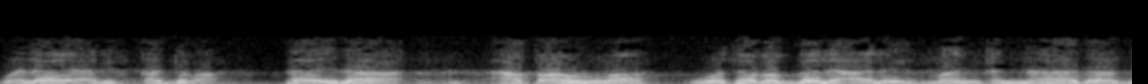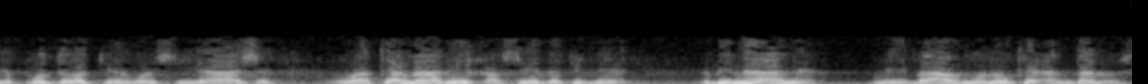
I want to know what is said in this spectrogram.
ولا يعرف قدره. فإذا أعطاه الله وتفضل عليه ظن أن هذا بقدرته وسياسته وكما في قصيدة ابن هانئ لبعض ملوك الأندلس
